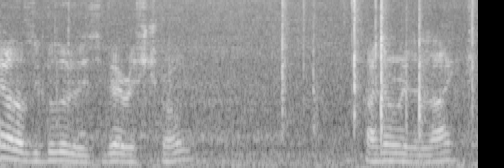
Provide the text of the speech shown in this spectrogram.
Smell of the glue is very strong. I don't really like.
